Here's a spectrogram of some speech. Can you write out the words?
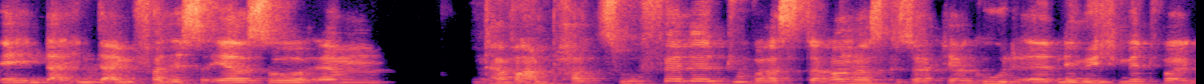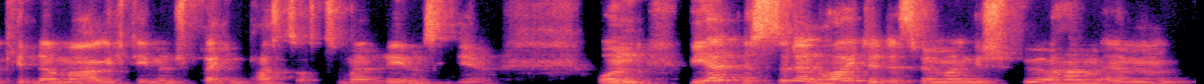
Äh, in, de in, deinem Fall ist eher so, ähm, da waren ein paar Zufälle, du warst da und hast gesagt, ja gut, äh, nehme ich mit, weil Kinder mag ich, dementsprechend passt es auch zu meinem. Lebensstil. Und wie alt bist du denn heute, dass wir mal ein Gespür haben, ähm,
